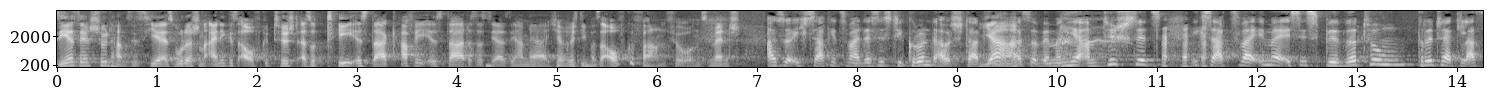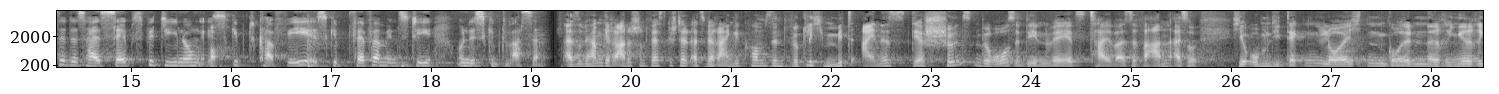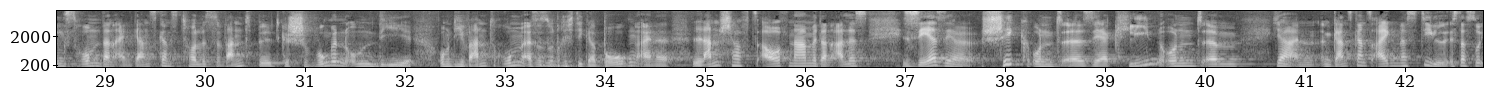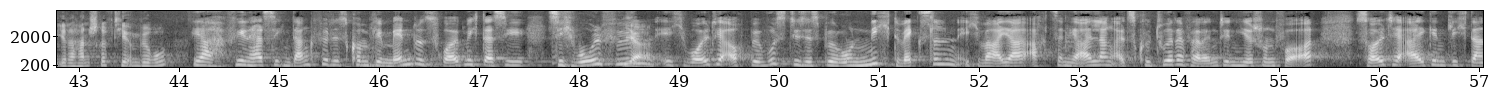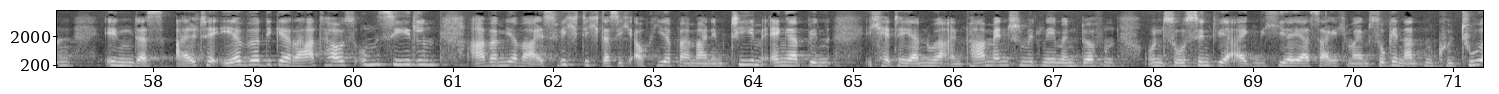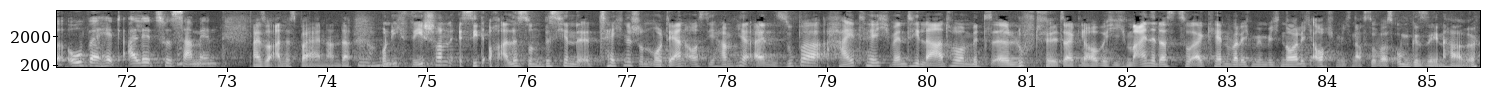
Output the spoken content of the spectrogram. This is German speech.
Sehr, sehr schön haben Sie es hier. Es wurde schon einiges aufgetischt. Also Tee ist da, Kaffee ist da. Das ist ja, Sie haben ja hier richtig was aufgefahren für uns, Mensch. Also ich sage jetzt mal, das ist die Grundausstattung. Ja. Also wenn man hier am Tisch sitzt, ich sage zwar immer, es ist Bewirtung dritter Klasse, das heißt Selbstbedienung. Es Och. gibt Kaffee, es gibt Pfefferminztee und es gibt Wasser. Also wir haben gerade schon festgestellt, als wir reingekommen sind, wirklich mit eines der schönsten Büros, in denen wir jetzt teilweise waren. Also hier oben die Decken leuchten, goldene Ringe ringsrum, dann ein ganz, ganz tolles Wandbild geschwungen um die, um die Wand rum, also so ein richtiger Bogen, eine Landschaftsaufnahme, dann alles sehr, sehr schick und äh, sehr clean und ähm, ja, ein, ein ganz, ganz eigener Stil. Ist das so Ihre Handschrift hier im Büro? Ja, vielen herzlichen Dank für das Kompliment und es freut mich, dass Sie sich wohlfühlen. Ja. Ich wollte auch bewusst dieses Büro nicht wechseln. Ich war ja 18 Jahre lang als Kulturreferentin hier schon vor Ort, sollte eigentlich dann in das alte, ehrwürdige Rathaus umsiedeln. Aber mir war es wichtig, dass ich auch hier bei meinem Team enger bin. Ich hätte ja nur ein paar Menschen mitnehmen dürfen und so sind wir eigentlich hier ja, sage ich mal, im sogenannten Kultur-Overhead alle zusammen. Also alles beieinander. Und ich sehe schon, es sieht auch alles so ein bisschen äh, technisch und modern aus. Die haben hier einen super Hightech-Ventilator mit äh, Luftfilter, glaube ich. Ich meine das zu erkennen, weil ich mir mich neulich auch mich nach sowas umgesehen habe.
